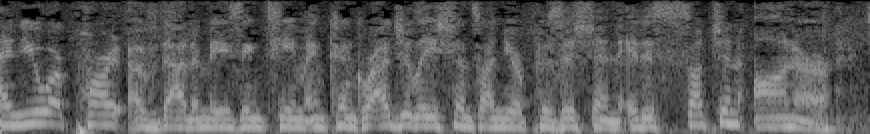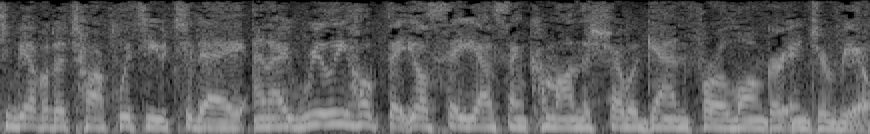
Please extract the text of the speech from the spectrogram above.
And you are part of that amazing team, and congratulations on your position. It is such an honor to be able to talk with you today, and I really hope that you'll say yes and come on the show again for a longer interview.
